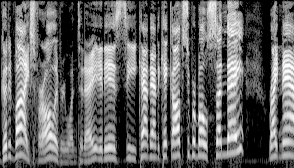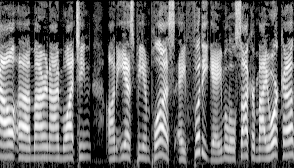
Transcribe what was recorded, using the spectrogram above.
good advice for all everyone today. It is the countdown to kickoff Super Bowl Sunday. Right now, uh, Myron and I'm watching on ESPN Plus a footy game, a little soccer. Mallorca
